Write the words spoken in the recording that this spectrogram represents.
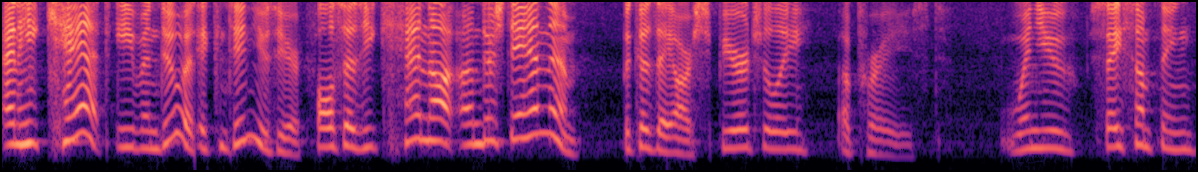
And he can't even do it. It continues here. Paul says he cannot understand them because they are spiritually appraised. When you say something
